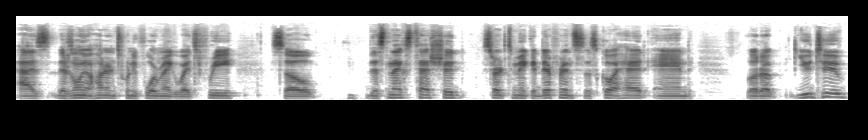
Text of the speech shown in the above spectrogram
as there's only 124 megabytes free. So this next test should start to make a difference. Let's go ahead and load up YouTube.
